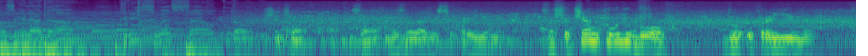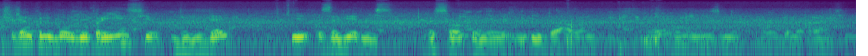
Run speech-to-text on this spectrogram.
Розглядав крізь веселку. життя за незалежність України, за Шевченкову любов до України, за Шевченкову любов до українців, до людей і за вірність високим ідеалам гуманізму, демократії.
